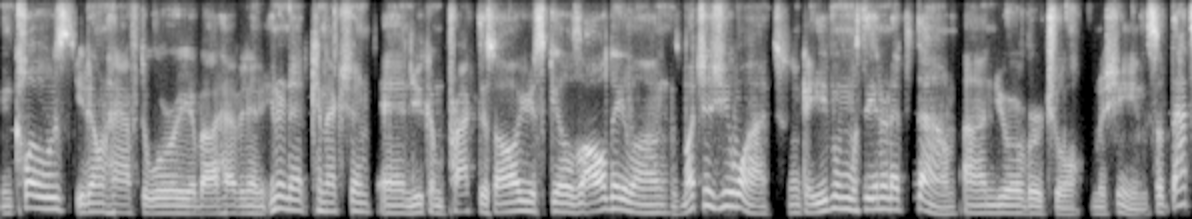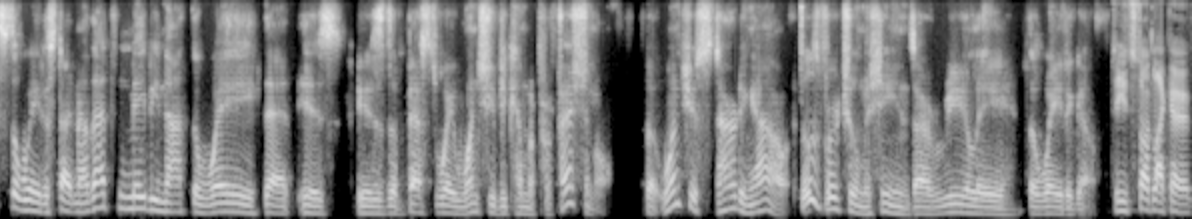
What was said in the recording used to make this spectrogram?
enclosed. You don't have to worry about having an internet connection and you can practice all your skills all day long as much as you want okay? Even with the internet down on your virtual machine. So that's the way to start. Now that's maybe not the way that is is the best way once you become a professional but once you're starting out, those virtual machines are really the way to go. So you'd start like a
